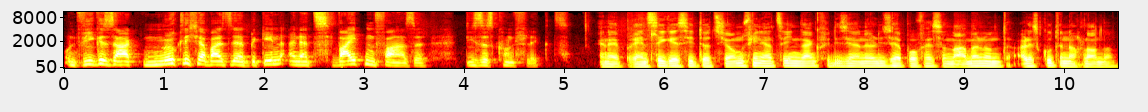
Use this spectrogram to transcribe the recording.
und wie gesagt, möglicherweise der Beginn einer zweiten Phase dieses Konflikts eine brenzlige Situation. Vielen herzlichen Dank für diese Analyse, Herr Professor Naumann, und alles Gute nach London.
